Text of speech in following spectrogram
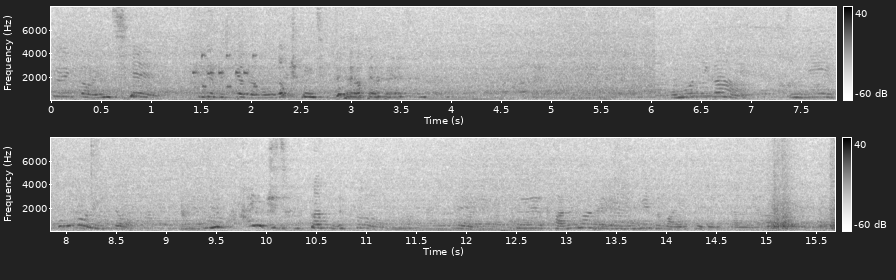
그러니까 왠지 그게 느껴져 뭔가 경직돼요 어머니가 여기 손톱 있죠? 막 이렇게 잡아가지고 네, 그 가르마들이 여기도 막 이렇게 돼 있잖아요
